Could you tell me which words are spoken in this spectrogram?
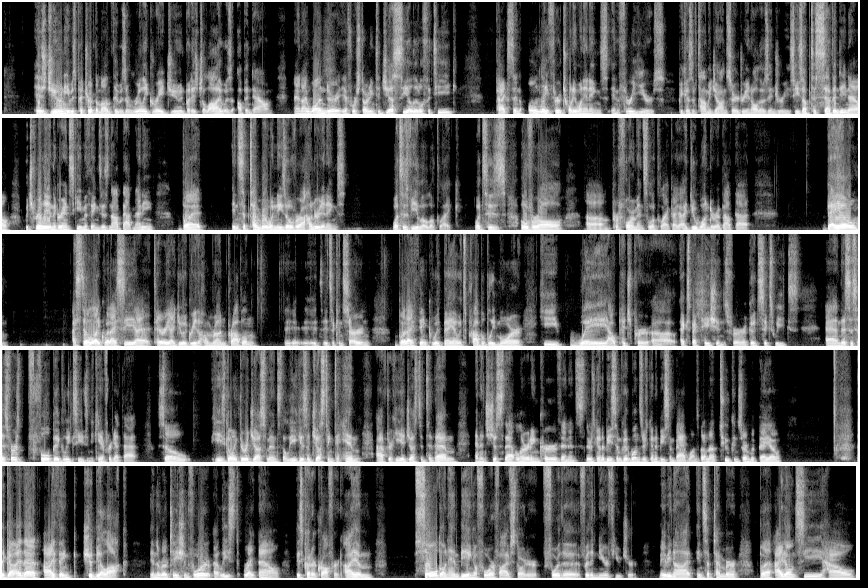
his June, he was pitcher of the month. It was a really great June, but his July was up and down. And I wonder if we're starting to just see a little fatigue. Paxton only threw 21 innings in three years because of Tommy John surgery and all those injuries. He's up to 70 now, which really, in the grand scheme of things, is not that many. But in September, when he's over 100 innings, what's his velo look like? What's his overall um, performance look like? I, I, do wonder about that. Bello, I still like what I see. I, Terry, I do agree the home run problem. It, it, it's it's a concern, But I think with Bello, it's probably more he way outpitched per uh, expectations for a good six weeks. And this is his first full big league season. You can't forget that. So he's going through adjustments. The league is adjusting to him after he adjusted to them. And it's just that learning curve. And it's there's going to be some good ones, there's going to be some bad ones, but I'm not too concerned with Bello. The guy that I think should be a lock in the rotation for at least right now is Kutter Crawford. I am sold on him being a four or five starter for the for the near future. Maybe not in September, but I don't see how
